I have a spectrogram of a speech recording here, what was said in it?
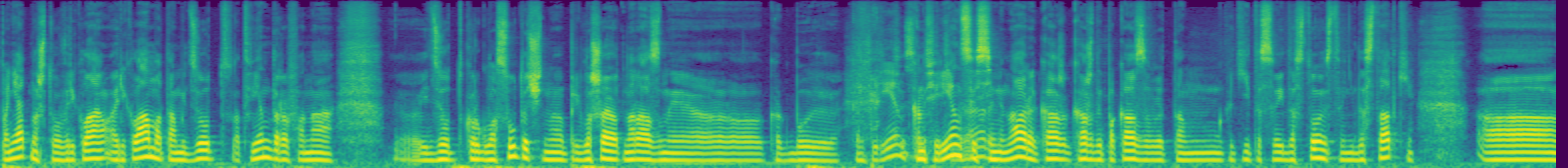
понятно, что в реклам, реклама там идет от вендоров, она Э, идет круглосуточно, приглашают на разные э, как бы конференции, конференции семинары, каждый, каждый показывает там какие-то свои достоинства, недостатки. Но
